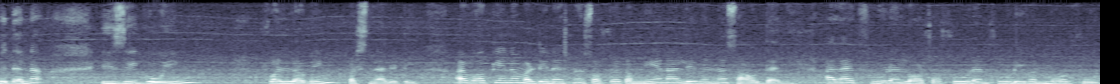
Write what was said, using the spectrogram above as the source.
with an easy-going, fun-loving personality. I work in a multinational software company and I live in the South Delhi. I like food and lots of food and food, even more food.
